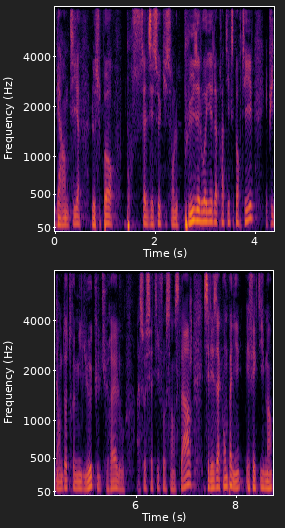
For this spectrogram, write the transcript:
garantir le sport pour celles et ceux qui sont le plus éloignés de la pratique sportive. Et puis dans d'autres milieux culturels ou associatifs au sens large, c'est les accompagner, effectivement,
